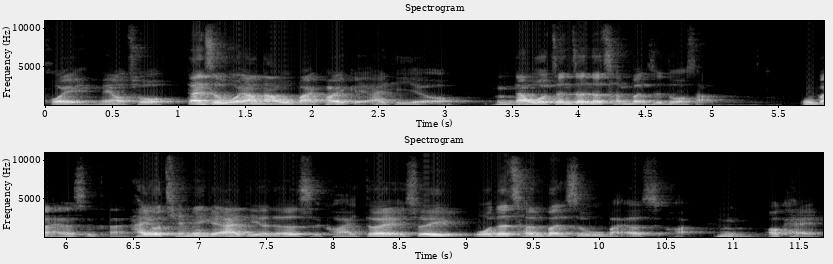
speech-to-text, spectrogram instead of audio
会，没有错。但是我要拿五百块给艾迪尔哦，嗯，但我真正的成本是多少？五百二十块，还有前面给艾迪尔的二十块，对，所以我的成本是五百二十块。嗯 OK，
